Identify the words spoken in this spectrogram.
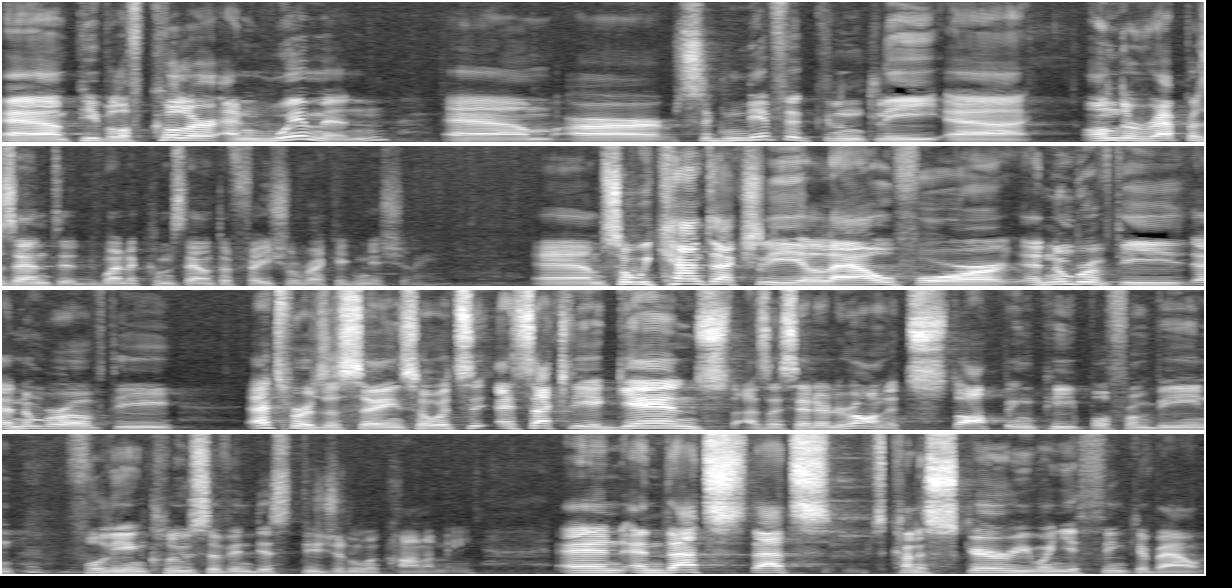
um, people of color, and women um, are significantly uh, underrepresented when it comes down to facial recognition. Um, so we can't actually allow for a number of the a number of the experts are saying. So it's it's actually again, as I said earlier on, it's stopping people from being mm -hmm. fully inclusive in this digital economy. And, and that's, that's kind of scary when you think about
